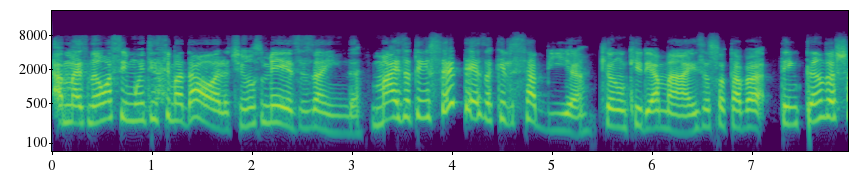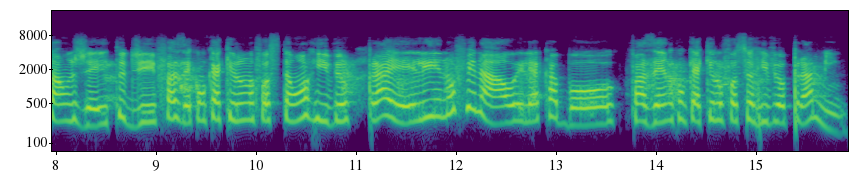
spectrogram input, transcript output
Ah, mas não assim muito em cima da hora, tinha uns meses ainda. Mas eu tenho certeza que ele sabia que eu não queria mais. Eu só tava tentando achar um jeito de fazer com que aquilo não fosse tão horrível para ele. E no final ele acabou fazendo com que aquilo fosse horrível para mim.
